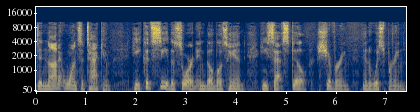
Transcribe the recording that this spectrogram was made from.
did not at once attack him. He could see the sword in Bilbo's hand. He sat still, shivering and whispering.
